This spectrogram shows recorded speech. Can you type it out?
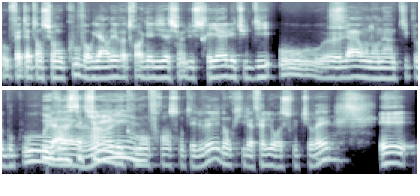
Quand vous faites attention aux coûts, vous regardez votre organisation industrielle et tu te dis, euh, là, on en a un petit peu beaucoup. Là, hein, les coûts en France sont élevés, donc il a fallu restructurer. Et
